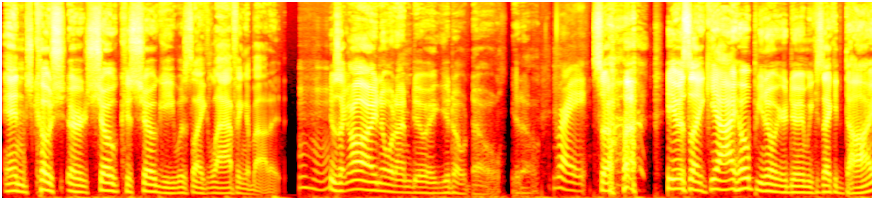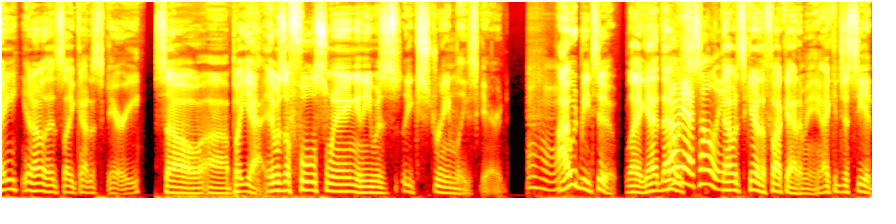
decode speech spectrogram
And Kosh or Sho Kosugi was like laughing about it. Mm-hmm. He was like, "Oh, I know what I'm doing. You don't know, you know." Right. So he was like, "Yeah, I hope you know what you're doing because I could die. You know, that's like kind of scary." So, uh, but yeah, it was a full swing, and he was extremely scared. Mm-hmm. I would be too. Like that. that Oh, was, yeah, totally. That would scare the fuck out of me. I could just see it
